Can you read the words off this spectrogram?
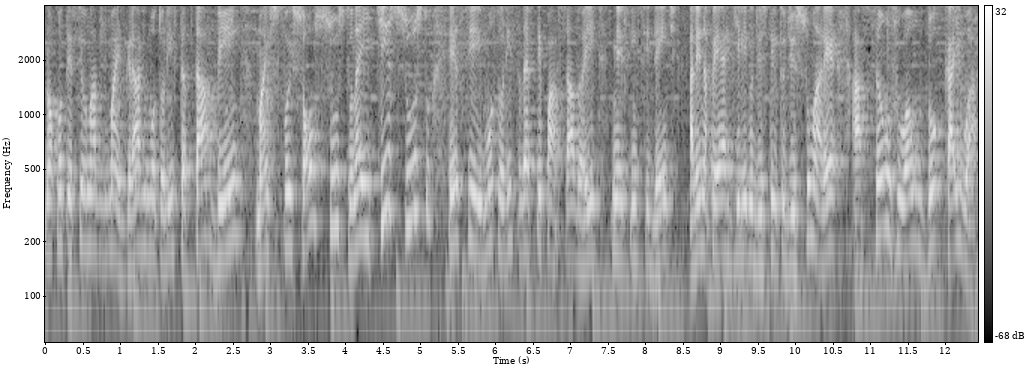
não aconteceu nada de mais mais grave, o motorista tá bem, mas foi só o susto, né? E que susto esse motorista deve ter passado aí nesse incidente ali na PR que liga o distrito de Sumaré a São João do Caiuá.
